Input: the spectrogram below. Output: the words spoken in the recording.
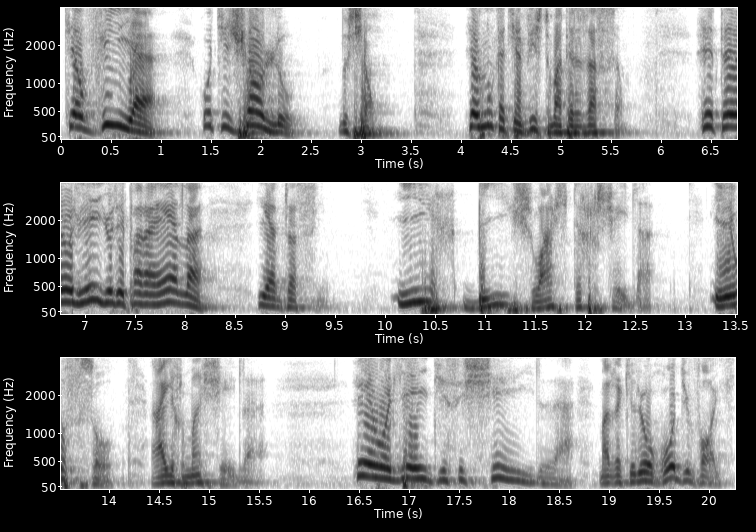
que eu via o tijolo no chão. Eu nunca tinha visto materialização. Então eu olhei, olhei para ela e ela assim. Ir bi Schwaster Sheila. Eu sou a irmã Sheila. Eu olhei e disse, Sheila, mas aquele horror de voz.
